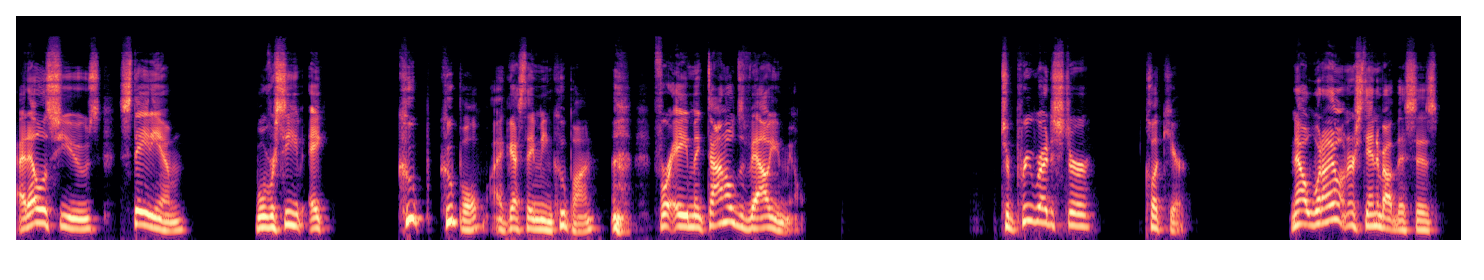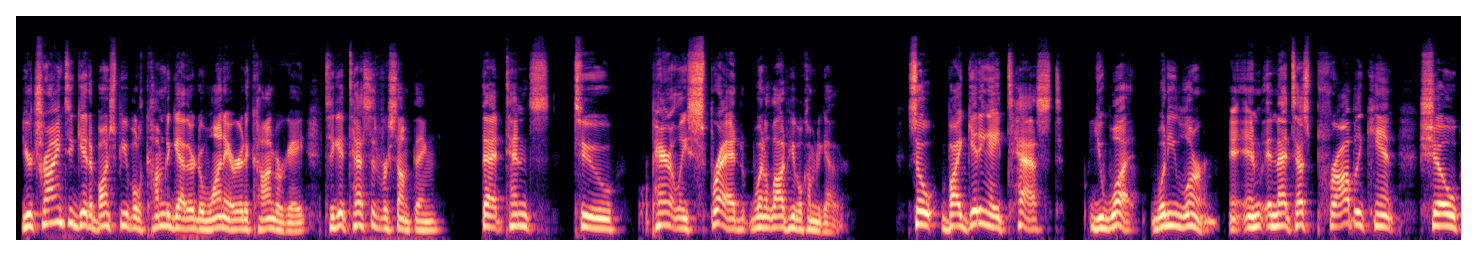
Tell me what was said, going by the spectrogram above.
at LSU's stadium will receive a coup- coupon, I guess they mean coupon, for a McDonald's value meal. To pre register, click here. Now, what I don't understand about this is you're trying to get a bunch of people to come together to one area to congregate to get tested for something that tends to apparently spread when a lot of people come together. So, by getting a test you what? What do you learn? And, and that test probably can't show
